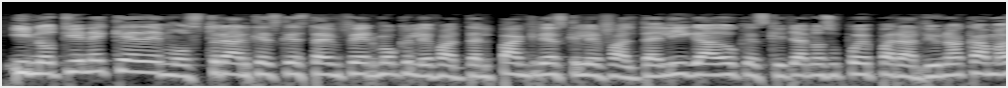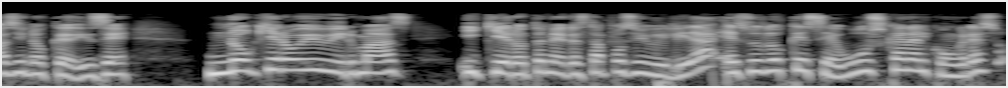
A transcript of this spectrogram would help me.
Y no tiene que demostrar que es que está enfermo, que le falta el páncreas, que le falta el hígado, que es que ya no se puede parar de una cama, sino que dice, no quiero vivir más y quiero tener esta posibilidad. ¿Eso es lo que se busca en el Congreso?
